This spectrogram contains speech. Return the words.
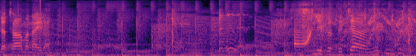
the Terminator. Slip of the tongue.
